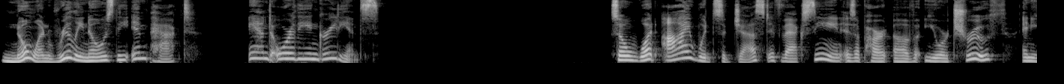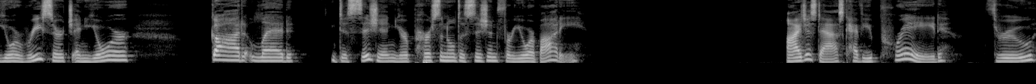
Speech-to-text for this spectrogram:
No one really knows the impact and or the ingredients. So, what I would suggest if vaccine is a part of your truth and your research and your God led decision, your personal decision for your body, I just ask have you prayed through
